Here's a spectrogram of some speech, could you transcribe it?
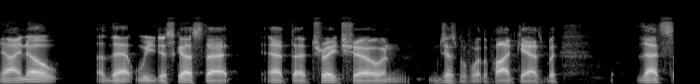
Yeah, I know that we discussed that at the trade show and just before the podcast, but that's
